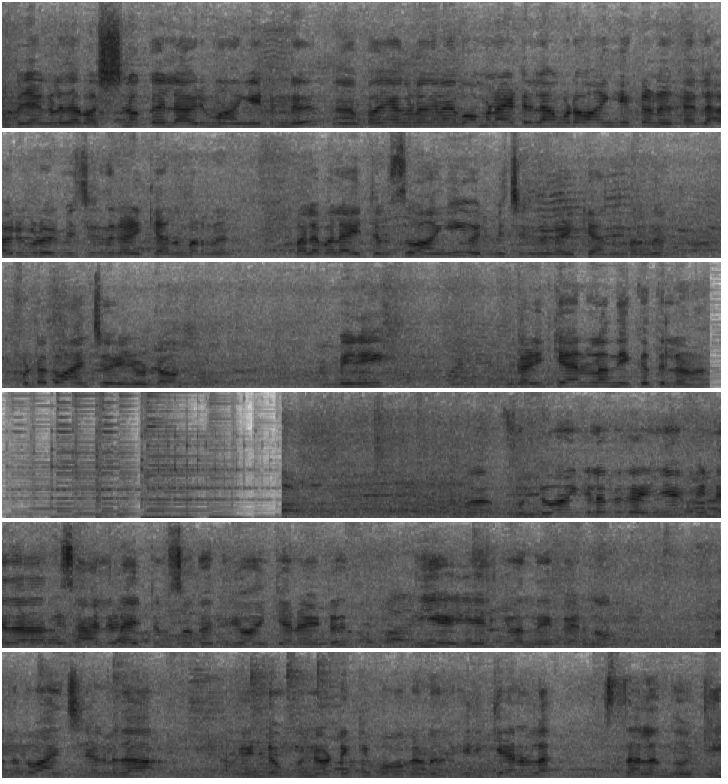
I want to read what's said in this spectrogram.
അപ്പോൾ ഞങ്ങളിതാ ഭക്ഷണമൊക്കെ എല്ലാവരും വാങ്ങിയിട്ടുണ്ട്. അപ്പോൾ ഞങ്ങളിങ്ങനെ കോമൺ ആയിട്ട് എല്ലാം കൂടെ വാങ്ങിയേക്കാണ്. എല്ലാവരും കൂടെ ഒരുമിച്ചിരുന്ന് കഴിക്കാമെന്നും പറഞ്ഞ് പല പല ഐറ്റംസ് വാങ്ങി ഒരുമിച്ചിരുന്ന് കഴിക്കാമെന്നും പറഞ്ഞ് ഫുഡൊക്കെ വാങ്ങിച്ചു കഴിഞ്ഞു കേട്ടോ അപ്പം ഇനി കഴിക്കാനുള്ള നീക്കത്തിലാണ്. ഫുഡ് വാങ്ങിക്കലൊക്കെ കഴിഞ്ഞ് പിന്നെ സാലഡ് ഐറ്റംസ് ഒക്കെ ഇത്തിരി വാങ്ങിക്കാനായിട്ട് ഈ ഏരിയയിലേക്ക് വന്നേക്കായിരുന്നു. അപ്പോൾ അതൊക്കെ വാങ്ങിച്ച് ഞങ്ങളിതാ വീണ്ടും മുന്നോട്ടേക്ക് പോകാണ്. ഇരിക്കാനുള്ള സ്ഥലം നോക്കി.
